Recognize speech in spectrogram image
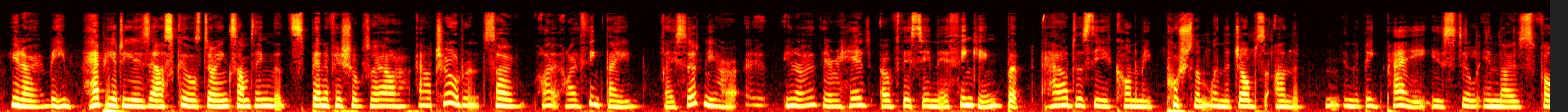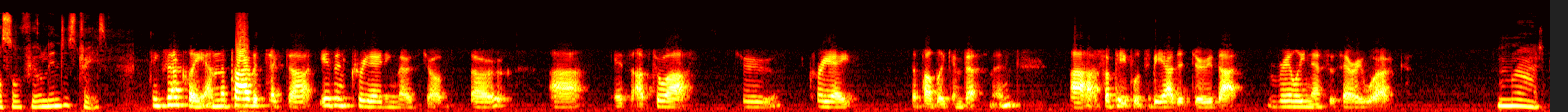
you know, be happier to use our skills doing something that's beneficial to our, our children. So I, I think they, they certainly are, you know, they're ahead of this in their thinking. But how does the economy push them when the jobs on the, in the big pay is still in those fossil fuel industries? Exactly, and the private sector isn't creating those jobs, so uh, it's up to us to create the public investment uh, for people to be able to do that really necessary work. Right.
